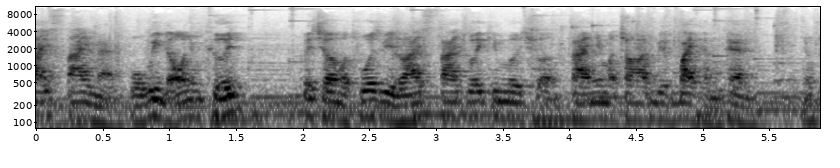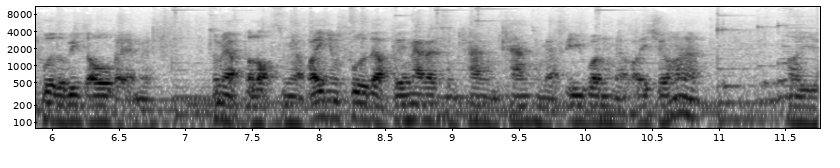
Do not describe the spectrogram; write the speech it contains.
lifestyle មែនព្រោះវីដេអូខ្ញុំឃើញពេលច្រើនមកធ្វើពី lifestyle ជួយគេមើលច្រើនតែខ្ញុំអត់ចង់ឲ្យវាបែក content ខ្ញុំធ្វើតែវីដេអូបែបហ្នឹងសម្រាប់ blog សម្រាប់អីខ្ញុំធ្វើតែពេលណាដែលសំខាន់សំខាន់សម្រាប់ event សម្រាប់អីចឹងណាហើយ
